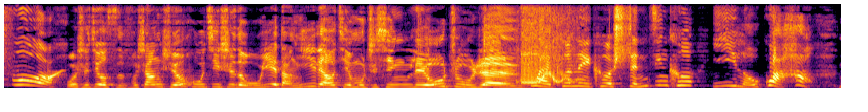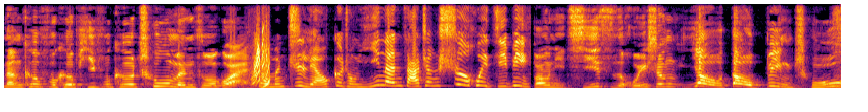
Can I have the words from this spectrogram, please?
夫。我是救死扶伤、悬壶济世的午夜档医疗节目之星刘主任。外科、内科、神经科一楼挂号，男科、妇科、皮肤科出门左拐。我们治疗各种疑难杂症、社会疾病，帮你起死回生，药到病除。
